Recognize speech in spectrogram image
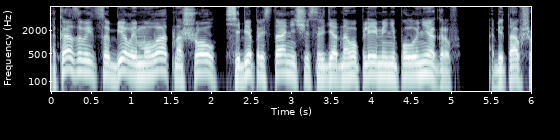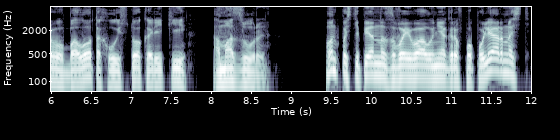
Оказывается, белый мулат нашел себе пристанище среди одного племени полунегров, обитавшего в болотах у истока реки Амазуры. Он постепенно завоевал у негров популярность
